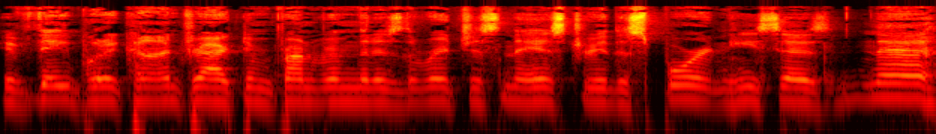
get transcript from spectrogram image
If they put a contract in front of him that is the richest in the history of the sport and he says, nah,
